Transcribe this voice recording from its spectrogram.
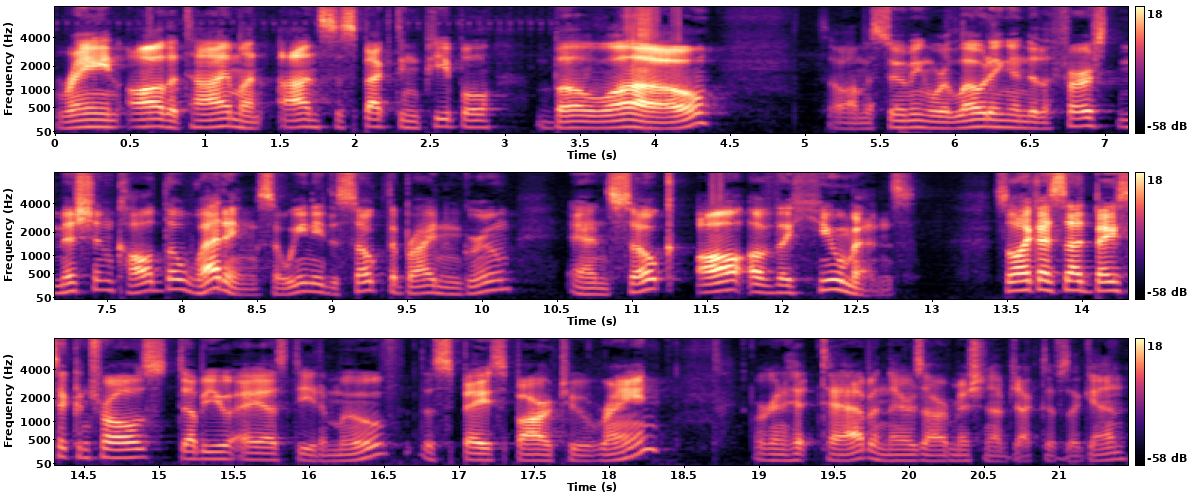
rain all the time on unsuspecting people below. So I'm assuming we're loading into the first mission called the wedding. So we need to soak the bride and groom and soak all of the humans. So like I said, basic controls, WASD to move, the space bar to rain. We're going to hit tab and there's our mission objectives again.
